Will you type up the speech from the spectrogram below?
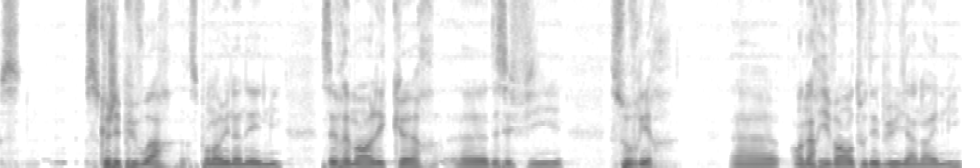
ce que j'ai pu voir pendant une année et demie, c'est vraiment les cœurs de ces filles s'ouvrir. En arrivant au tout début, il y a un an et demi,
